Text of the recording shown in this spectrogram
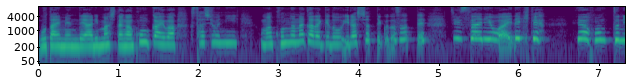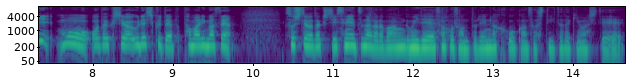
ご対面でありましたが、今回はスタジオに、まあ、こんな中だけどいらっしゃってくださって、実際にお会いできて、いや、本当にもう私は嬉しくてたまりません。そして私、僭越ながら番組で佐穂さんと連絡交換させていただきまして、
